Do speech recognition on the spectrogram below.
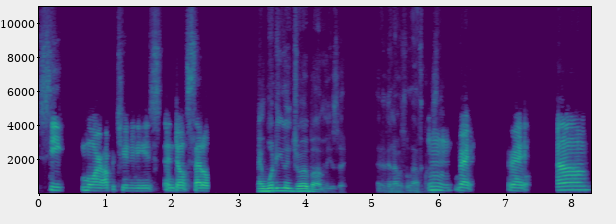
seek more opportunities and don't settle. And what do you enjoy about music? And then that was the last question. Mm, right, right. Um,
